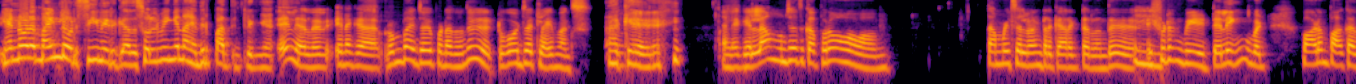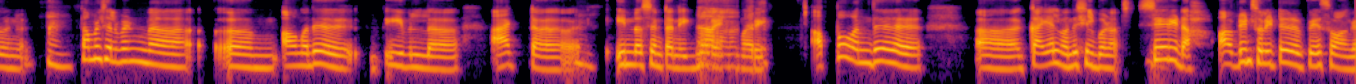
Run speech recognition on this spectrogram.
என்னோட மைண்ட்ல ஒரு சீன் இருக்கு அதை சொல்வீங்க நான் எதிர்பார்த்துட்டு இருக்கேன் இல்ல இல்ல. எனக்கு ரொம்ப என்ஜாய் பண்ணது வந்து towards the climax okay like எல்லாம் முடிஞ்சதுக்கு அப்புறம் தமிழ் செல்வன்ற கேரக்டர் வந்து ஷுடன் பி டெல்லிங் பட் படம் பார்க்காதவங்க. தமிழ் செல்வன் அவங்க வந்து will act. Innocent and ignorant ஆ. மாதிரி அப்போ வந்து கயல் வந்து ஷில்பனா சரிடா அப்படின்னு சொல்லிட்டு பேசுவாங்க.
